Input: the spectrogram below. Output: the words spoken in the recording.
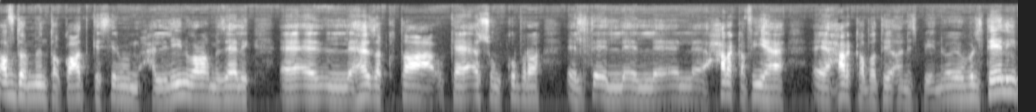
أفضل من توقعات كثير من المحللين ورغم ذلك هذا القطاع كأسهم كبرى الت- ال- ال- الحركة فيها حركة بطيئة نسبيا. وبالتالي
